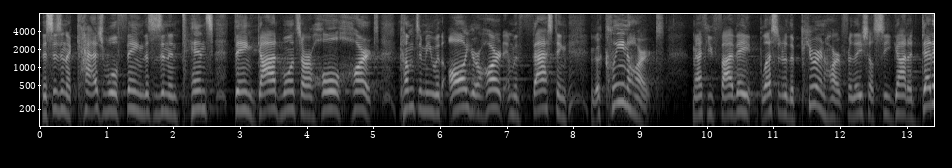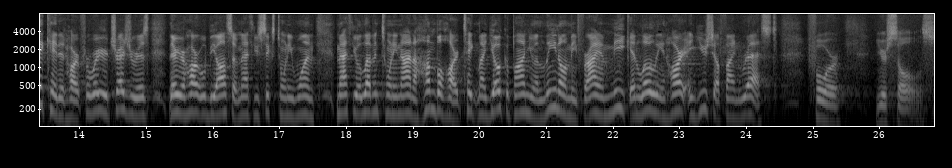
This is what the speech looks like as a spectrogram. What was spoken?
This isn't a casual thing. This is an intense thing. God wants our whole heart. Come to me with all your heart and with fasting, a clean heart. Matthew 5 8, blessed are the pure in heart, for they shall see God. A dedicated heart, for where your treasure is, there your heart will be also. Matthew 6 21, Matthew 11 29, a humble heart. Take my yoke upon you and lean on me, for I am meek and lowly in heart, and you shall find rest for your souls.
